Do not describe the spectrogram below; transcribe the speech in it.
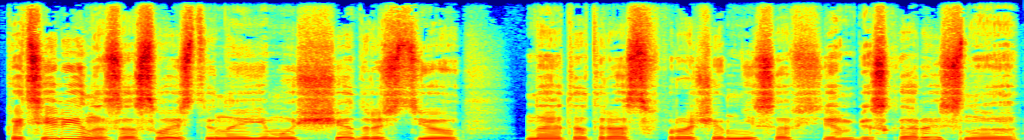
Катерина, со свойственной ему щедростью, на этот раз, впрочем, не совсем бескорыстную,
